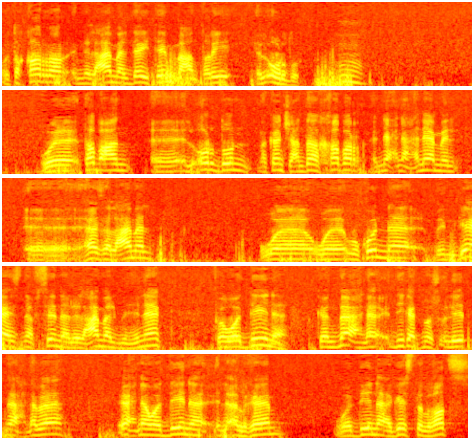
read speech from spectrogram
وتقرر إن العمل ده يتم عن طريق الأردن. وطبعا آه، الأردن ما كانش عندها خبر إن إحنا هنعمل آه، هذا العمل. وكنا بنجهز نفسنا للعمل من هناك فودينا كان بقى إحنا دي كانت مسؤوليتنا إحنا بقى. إحنا ودينا الألغام ودينا أجهزة الغطس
